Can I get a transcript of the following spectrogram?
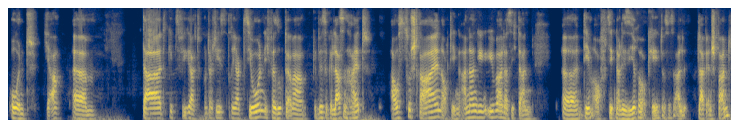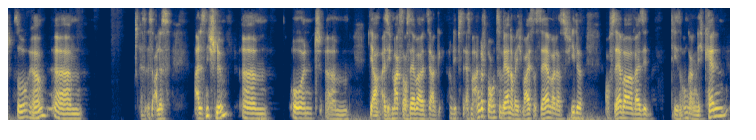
und ja, ähm, da gibt es, wie gesagt, unterschiedliche Reaktionen. Ich versuche da immer gewisse Gelassenheit auszustrahlen, auch gegen anderen gegenüber, dass ich dann äh, dem auch signalisiere, okay, das ist alles, bleib entspannt, so, ja. Ähm, es ist alles, alles nicht schlimm. Ähm, und ähm, ja, also ich mag es auch selber, ja, am liebsten erstmal angesprochen zu werden, aber ich weiß es selber, dass viele auch selber, weil sie diesen Umgang nicht kennen,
